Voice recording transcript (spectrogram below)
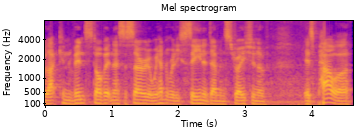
were that convinced of it necessarily. We hadn't really seen a demonstration of its power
